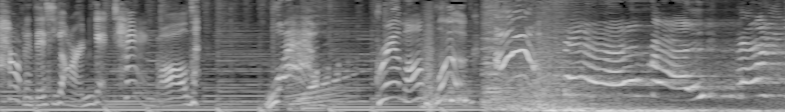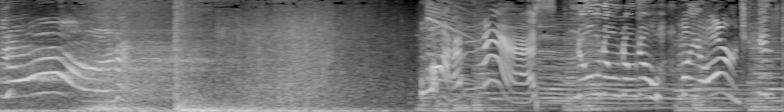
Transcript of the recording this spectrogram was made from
how did this yarn get tangled? Wow! Grandma, look! Ah! What a mess! No, no, no, no! My art! It's!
